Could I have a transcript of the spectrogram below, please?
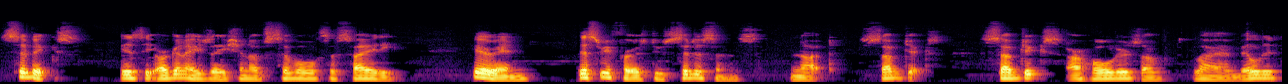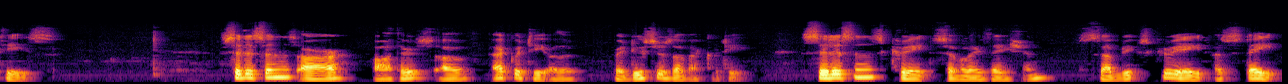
Civics is the organization of civil society. Herein, this refers to citizens, not subjects. Subjects are holders of liabilities. Citizens are authors of equity or the producers of equity. Citizens create civilization. Subjects create a state.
